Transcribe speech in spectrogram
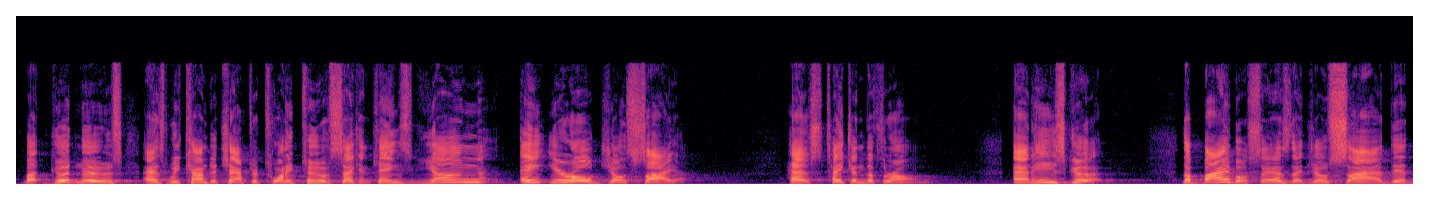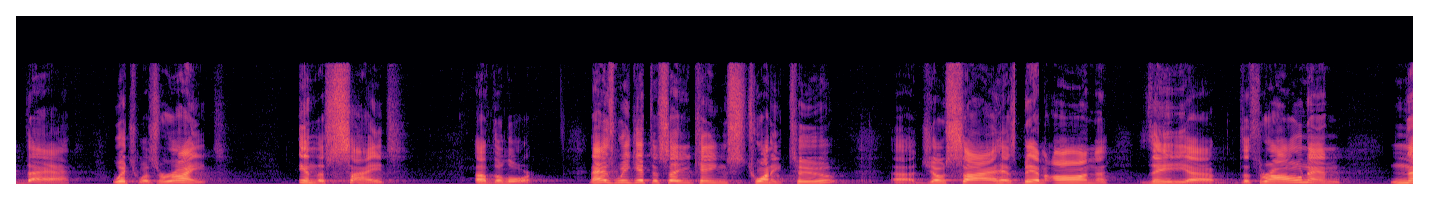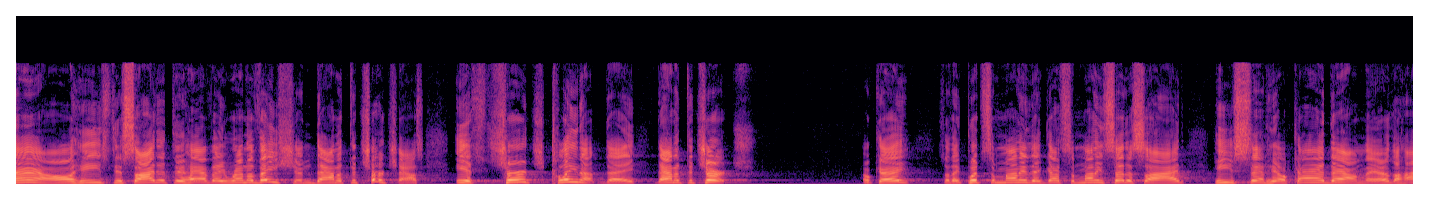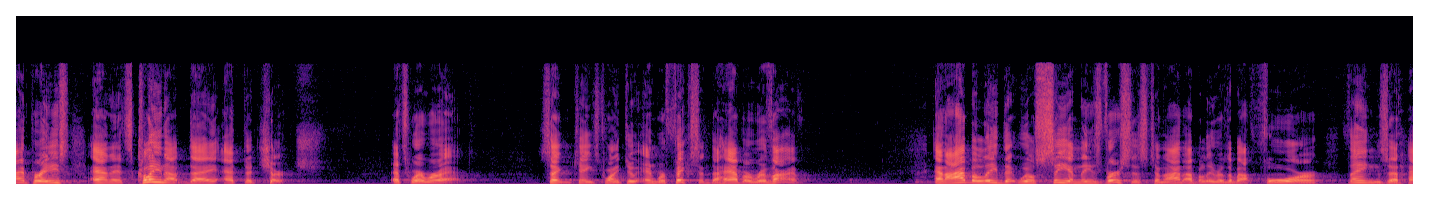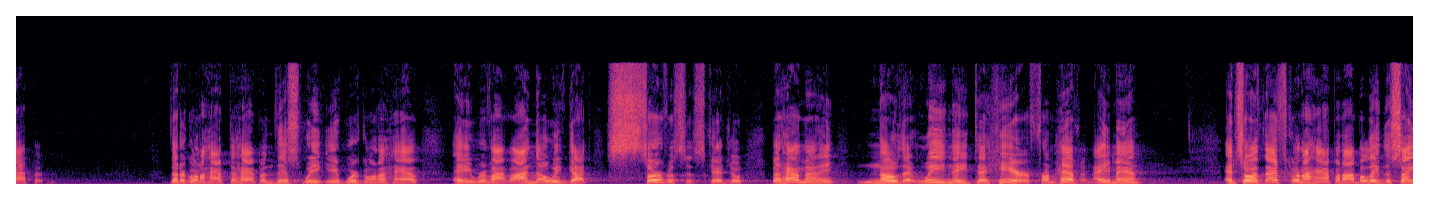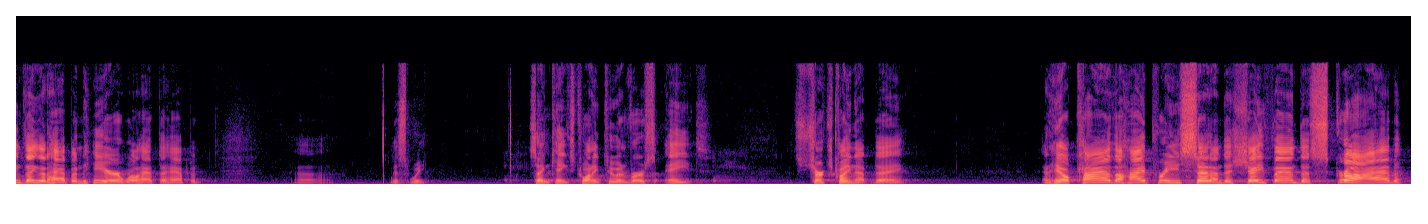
But good news as we come to chapter 22 of 2 Kings, young eight year old Josiah has taken the throne, and he's good. The Bible says that Josiah did that which was right in the sight of the Lord. And as we get to 2 Kings 22, uh, Josiah has been on the, uh, the throne, and now he's decided to have a renovation down at the church house. It's church cleanup day down at the church. Okay? So they put some money, they've got some money set aside. He sent Hilkiah down there, the high priest, and it's cleanup day at the church. That's where we're at. 2 Kings 22, and we're fixing to have a revival. And I believe that we'll see in these verses tonight, I believe there's about four things that happen that are going to have to happen this week if we're going to have a revival. I know we've got services scheduled, but how many know that we need to hear from heaven? Amen? And so, if that's going to happen, I believe the same thing that happened here will have to happen uh, this week. 2 Kings 22 and verse 8. It's church cleanup day. And Hilkiah the high priest said unto Shaphan the scribe,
